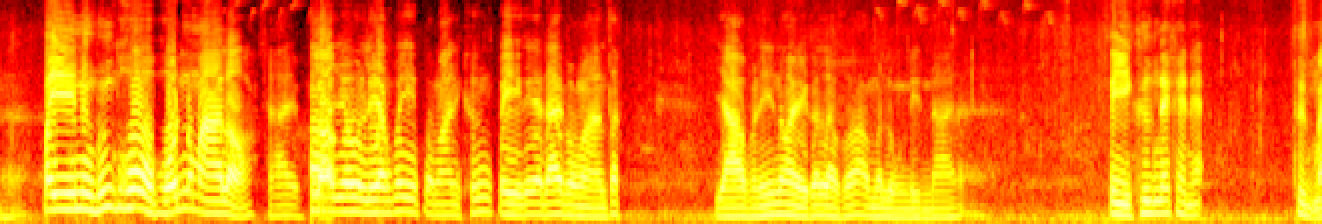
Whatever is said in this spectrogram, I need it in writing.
นะปีหนึ่งเพิ่งโผล่พ้นออกมาเหรอ ใช่พแล้อวเราเลี้ยงไปอีกประมาณครึ่งปีก็จะได้ประมาณสักยาวกว่านี้หน่อยก็เราก็เอามาลงดินได้นะปีครึ่งได้แค่เนี้ย ถึงไหม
